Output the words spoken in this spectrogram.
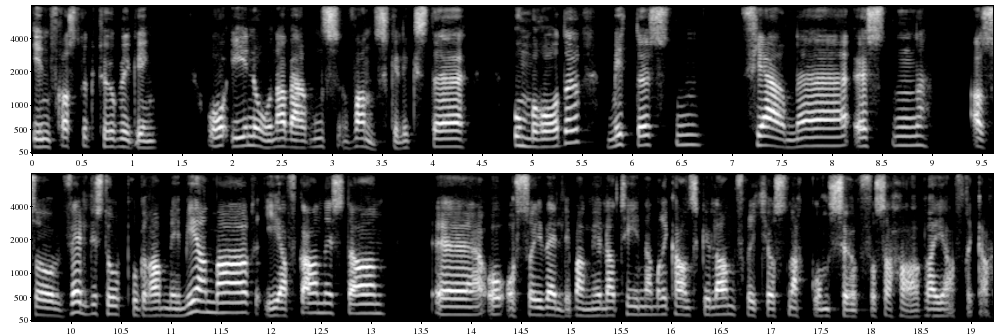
infrastrukturbygging. Og i noen av verdens vanskeligste områder, Midtøsten, Fjerne Østen, altså veldig stort program i Myanmar, i Afghanistan, Eh, og også i veldig mange latinamerikanske land, for ikke å snakke om sør for Sahara i Afrika.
